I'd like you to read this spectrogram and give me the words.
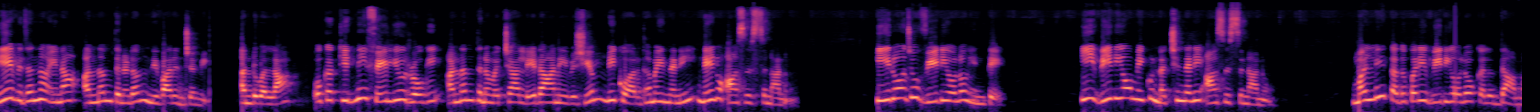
ఏ విధంగా అయినా అన్నం తినడం నివారించండి. అందువల్ల ఒక కిడ్నీ ఫెయిల్యూర్ రోగి అన్నం తినవచ్చా లేదా అనే విషయం మీకు అర్థమైందని నేను ఆశిస్తున్నాను. ఈ రోజు వీడియోలో ఇంతే. ఈ వీడియో మీకు నచ్చిందని ఆశిస్తున్నాను. మళ్ళీ తదుపరి వీడియోలో కలుద్దాం.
